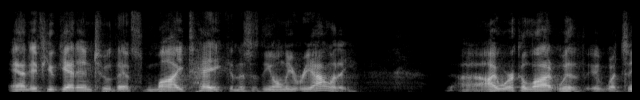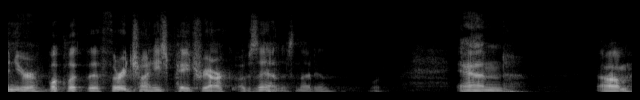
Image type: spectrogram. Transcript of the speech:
And if you get into that's my take, and this is the only reality. Uh, I work a lot with what's in your booklet, the third Chinese patriarch of Zen. Isn't that in? And um,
